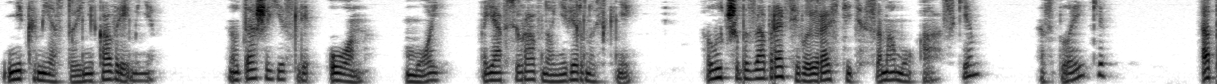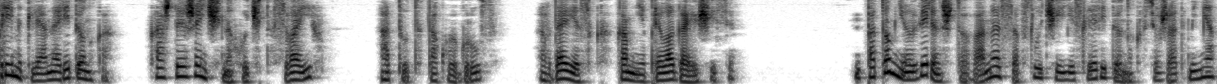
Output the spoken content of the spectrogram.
Не к месту и не ко времени. Но даже если он мой, я все равно не вернусь к ней. Лучше бы забрать его и растить самому. А с кем? С Блейки? А примет ли она ребенка? Каждая женщина хочет своих. А тут такой груз, в довесок ко мне прилагающийся. Потом не уверен, что Ванесса в случае, если ребенок все же от меня,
